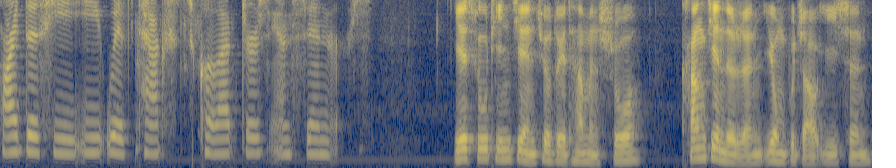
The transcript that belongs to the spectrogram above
Why does he eat with tax collectors and sinners? 耶稣听见，就对他们说：“康健的人用不着医生，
